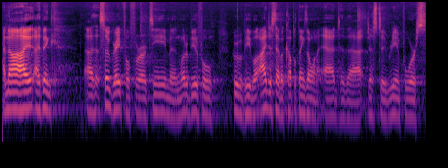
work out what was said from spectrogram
I know I, I think uh, so grateful for our team and what a beautiful group of people. I just have a couple things I want to add to that just to reinforce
